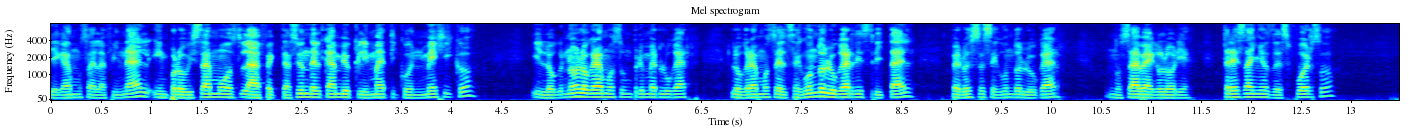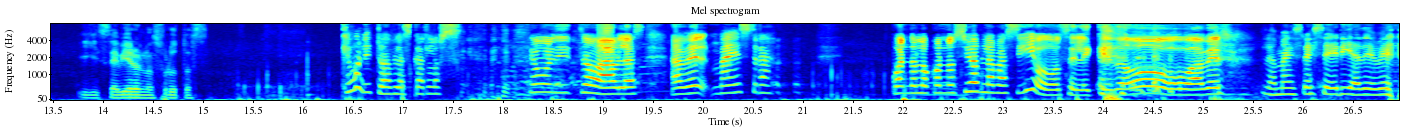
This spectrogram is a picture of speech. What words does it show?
Llegamos a la final, improvisamos la afectación del cambio climático en México y no logramos un primer lugar, logramos el segundo lugar distrital, pero ese segundo lugar nos sabe a gloria. Tres años de esfuerzo y se vieron los frutos. Qué bonito hablas, Carlos. Qué bonito hablas. A ver, maestra, cuando lo conoció hablaba así o se le quedó a ver. La maestra es seria de ver.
